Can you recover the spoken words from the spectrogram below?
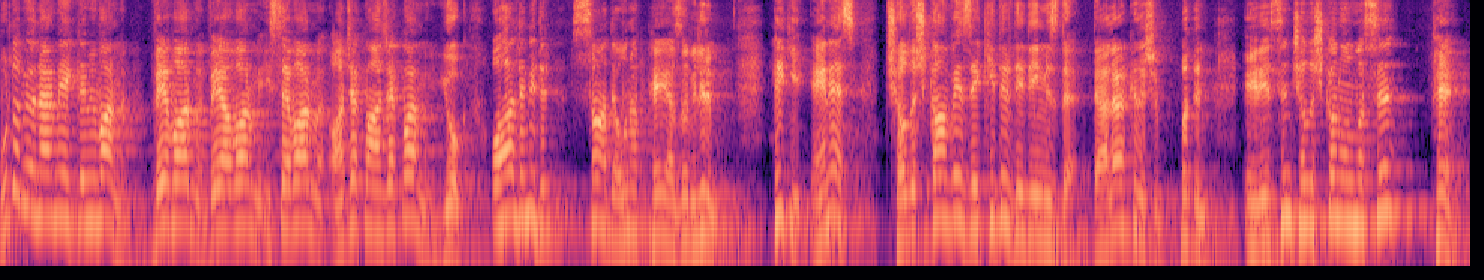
Burada bir önerme eklemi var mı? Ve var mı? Veya var mı? ise var mı? Ancak mı ancak var mı? Yok. O halde nedir? Sade ona P yazabilirim. Peki Enes çalışkan ve zekidir dediğimizde değerli arkadaşım bakın Enes'in çalışkan olması P.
